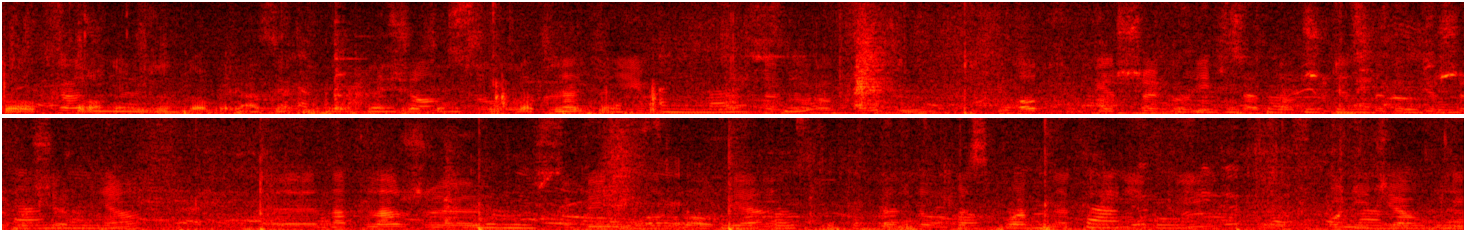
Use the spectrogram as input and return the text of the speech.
to strony urzędowej. A z jakiej W organizacji miesiącu pracujecie? letnim Animacji. każdego roku od 1 lipca do 31 sierpnia na plaży w Gdyni w Orłowie będą bezpłatne treningi w poniedziałki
